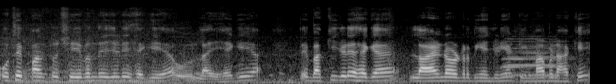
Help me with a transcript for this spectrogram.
ਉੱਥੇ 5 ਤੋਂ 6 ਬੰਦੇ ਜਿਹੜੇ ਹੈਗੇ ਆ ਉਹ ਲਾਏ ਹੈਗੇ ਆ ਤੇ ਬਾਕੀ ਜਿਹੜਾ ਹੈਗਾ ਲਾ ਐਂਡ ਆਰਡਰ ਦੀਆਂ ਜਿਹੜੀਆਂ ਟੀਮਾਂ ਬਣਾ ਕੇ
